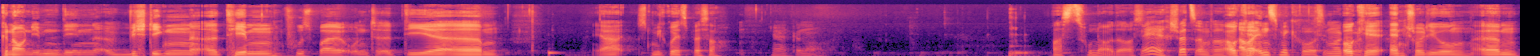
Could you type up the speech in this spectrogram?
Genau, neben den wichtigen äh, Themen Fußball und äh, die, ähm, ja, ist das Mikro jetzt besser? Ja, genau. War es zu nah oder was? Nee, ich schwätze einfach. Okay. Aber ins Mikro ist immer gut. Okay, Entschuldigung. Ähm,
